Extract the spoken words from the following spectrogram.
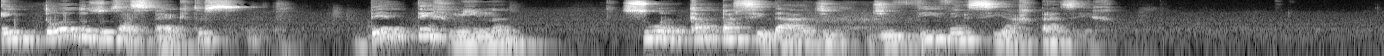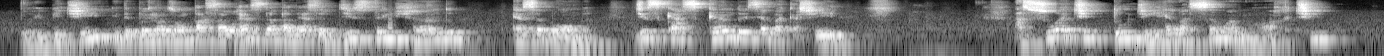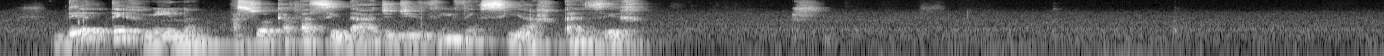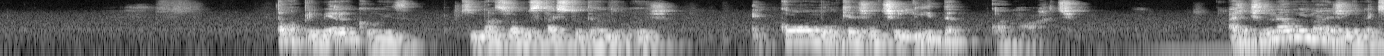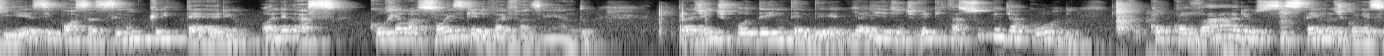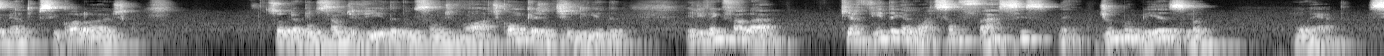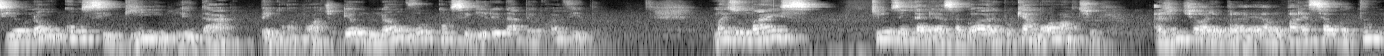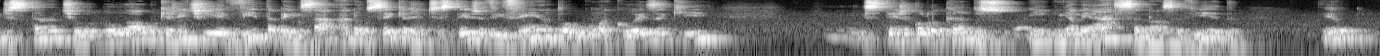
em todos os aspectos determina sua capacidade de vivenciar prazer. Vou repetir e depois nós vamos passar o resto da palestra destrinchando essa bomba, descascando esse abacaxi. A sua atitude em relação à morte determina a sua capacidade de vivenciar prazer. Então, a primeira coisa que nós vamos estar estudando hoje é como que a gente lida com a morte. A gente não imagina que esse possa ser um critério, olha as correlações que ele vai fazendo, para a gente poder entender, e aí a gente vê que está super de acordo com, com vários sistemas de conhecimento psicológico sobre a pulsão de vida, pulsão de morte, como que a gente lida. Ele vem falar que a vida e a morte são faces né, de uma mesma moeda. Se eu não conseguir lidar bem com a morte, eu não vou conseguir lidar bem com a vida. Mas o mais que nos interessa agora, porque a morte a gente olha para ela, parece algo tão distante ou, ou, algo que a gente evita pensar, a não ser que a gente esteja vivendo alguma coisa que esteja colocando em, em ameaça a nossa vida. Eu,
